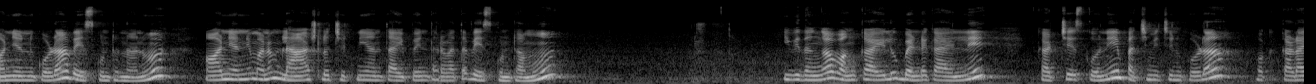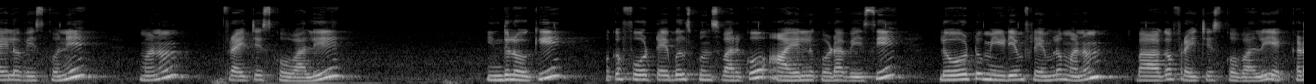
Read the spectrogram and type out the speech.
ఆనియన్ కూడా వేసుకుంటున్నాను. ఆనియన్ని మనం లాస్ట్లో చట్నీ అంతా అయిపోయిన తర్వాత వేసుకుంటాము. ఈ విధంగా వంకాయలు బెండకాయల్ని కట్ చేసుకొని పచ్చిమిర్చిని కూడా ఒక కడాయిలో వేసుకొని మనం ఫ్రై చేసుకోవాలి. ఇందులోకి ఒక ఫోర్ టేబుల్ స్పూన్స్ వరకు ఆయిల్ని కూడా వేసి లో టు మీడియం ఫ్లేమ్లో మనం బాగా ఫ్రై చేసుకోవాలి. ఎక్కడ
